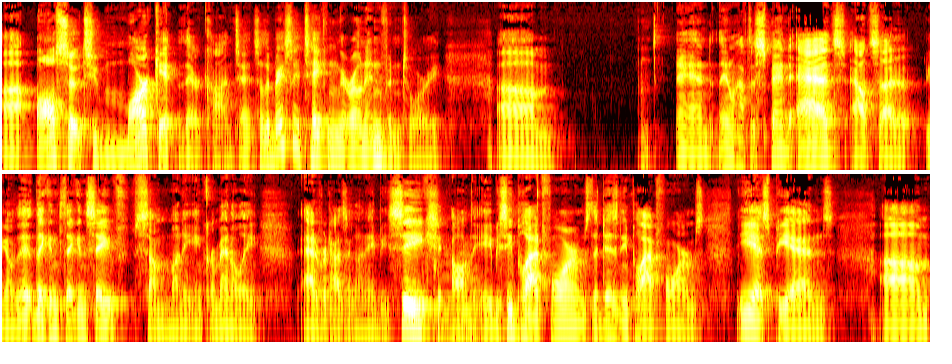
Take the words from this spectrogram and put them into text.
Uh, also to market their content, so they're basically taking their own inventory, um, and they don't have to spend ads outside of you know they, they can they can save some money incrementally advertising on ABC on the ABC platforms, the Disney platforms, the ESPNs, um,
